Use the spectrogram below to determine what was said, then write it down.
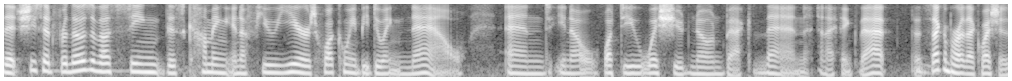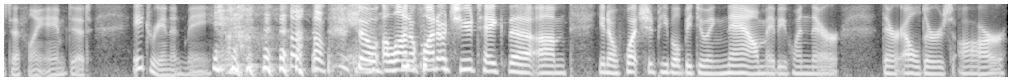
That she said, for those of us seeing this coming in a few years, what can we be doing now? And, you know, what do you wish you'd known back then? And I think that the second part of that question is definitely aimed at Adrienne and me. so, Alana, why don't you take the, um, you know, what should people be doing now? Maybe when their their elders are,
